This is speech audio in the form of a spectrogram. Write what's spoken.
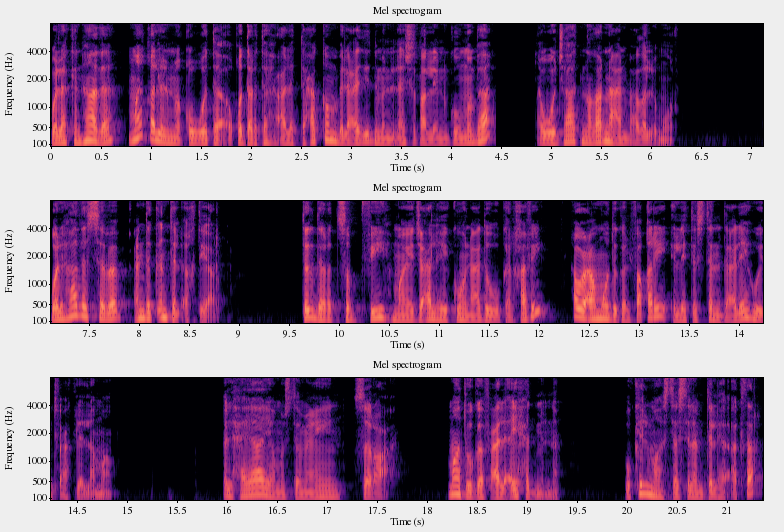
ولكن هذا ما يقلل من قوته أو قدرته على التحكم بالعديد من الأنشطة اللي نقوم بها أو وجهات نظرنا عن بعض الأمور. ولهذا السبب عندك أنت الاختيار. تقدر تصب فيه ما يجعله يكون عدوك الخفي أو عمودك الفقري اللي تستند عليه ويدفعك للأمام. الحياة يا مستمعين صراع. ما توقف على أي حد منا وكل ما استسلمت لها أكثر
